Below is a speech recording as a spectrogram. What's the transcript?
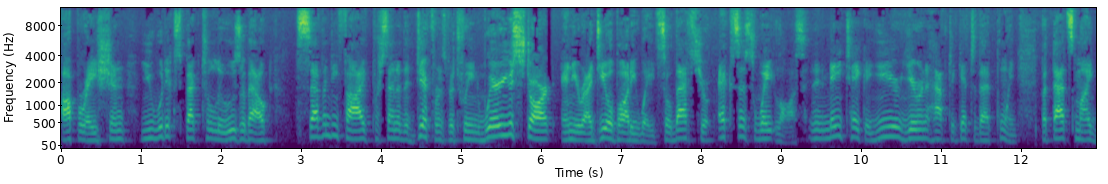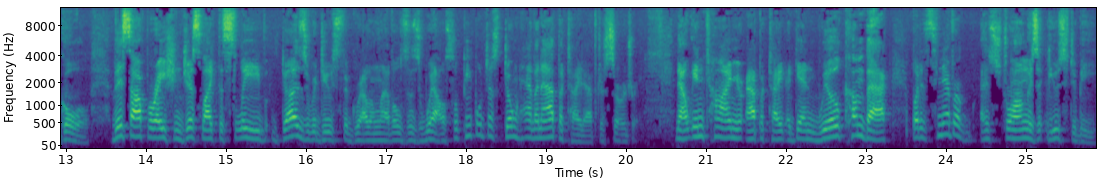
operation, you would expect to lose about 75% of the difference between where you start and your ideal body weight. So that's your excess weight loss. And it may take a year, year and a half to get to that point, but that's my goal. This operation, just like the sleeve, does reduce the ghrelin levels as well. So people just don't have an appetite after surgery. Now, in time, your appetite, again, will come back, but it's never as strong as it used to be.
